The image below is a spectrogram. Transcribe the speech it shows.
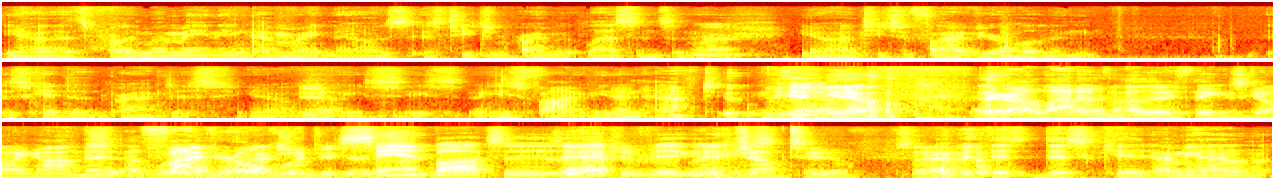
You know, that's probably my main income right now is, is teaching private lessons. And right you know, I teach a five year old and this kid doesn't practice. You know, Yeah. he's he's he's five. He doesn't have to. Yeah. You know. There are a lot of other things going on that a five-year-old would figures. sandboxes Yeah. action would figures jump to. So Right, but this this kid, I mean, I don't,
